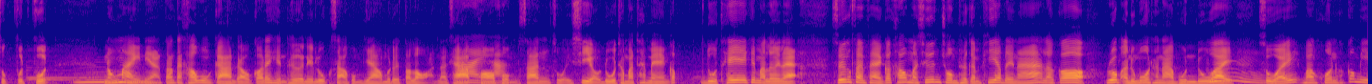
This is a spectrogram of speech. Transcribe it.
สุขฝุดๆมน้องใหม่เนี่ยตั้งแต่เข้าวงการเราก็ได้เห็นเธอในลุคสาวผมยาวมาโดยตลอดนะครับ ใช่พอค่ะ ผมสั้นสวยเฉียวดูธรรมะทแมงก็ดูเท่ขึ้นมาเลยแหละ ซึ่งแฟนๆ ก็เข้ามาชื่นชมเธอกันเพียบเลยนะ แล้วก็ร่วมอนุโมทนาบุญด้วยอืมสวยบางคนเขาก็มี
